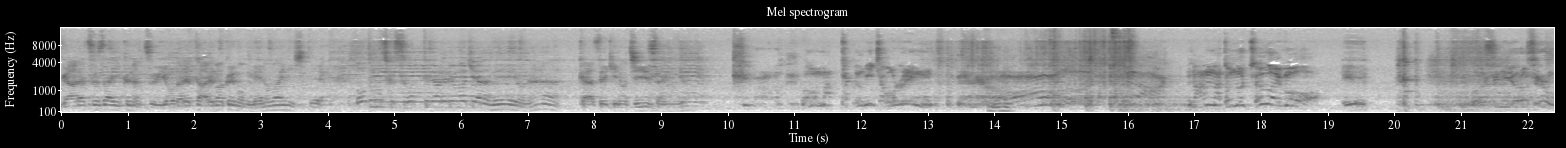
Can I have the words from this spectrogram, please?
ガラス細工なんつうよだれ垂れまくるもん目の前にしておとなしく座ってられるわけはねえよな。化石のじいさんよ。もう全く見ちゃおれん。まんまと乗っちゃうわいも。うえわしにやらせろ。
